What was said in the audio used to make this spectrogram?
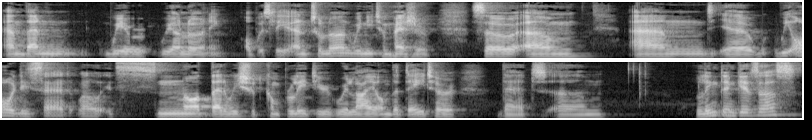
and then we are, we are learning, obviously. And to learn, we need to measure. So, um, and uh, we already said, well, it's not that we should completely rely on the data that um, LinkedIn gives us.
